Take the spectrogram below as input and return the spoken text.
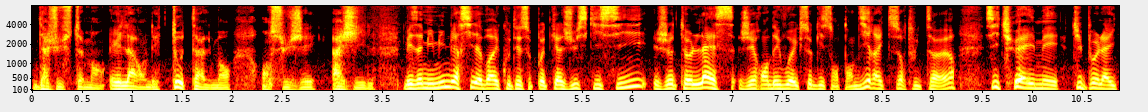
d'ajustement. Et là, on est totalement en sujet agile. Mes amis, mille merci d'avoir écouté ce podcast jusqu'ici. Je te laisse, j'ai rendez-vous avec ceux qui sont en direct sur Twitter. Si tu as aimé, tu peux liker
